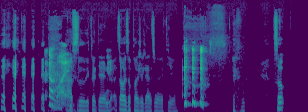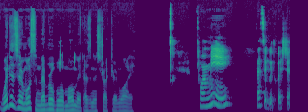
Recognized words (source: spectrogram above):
come on. Absolutely, Clinton. It's always a pleasure dancing with you. so, what is your most memorable moment as an instructor and why? For me, that's a good question.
